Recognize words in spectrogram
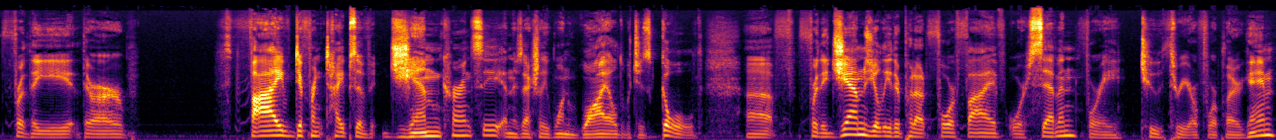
for the there are five different types of gem currency, and there's actually one wild, which is gold. Uh, f- for the gems, you'll either put out four, five, or seven for a two, three, or four player game,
